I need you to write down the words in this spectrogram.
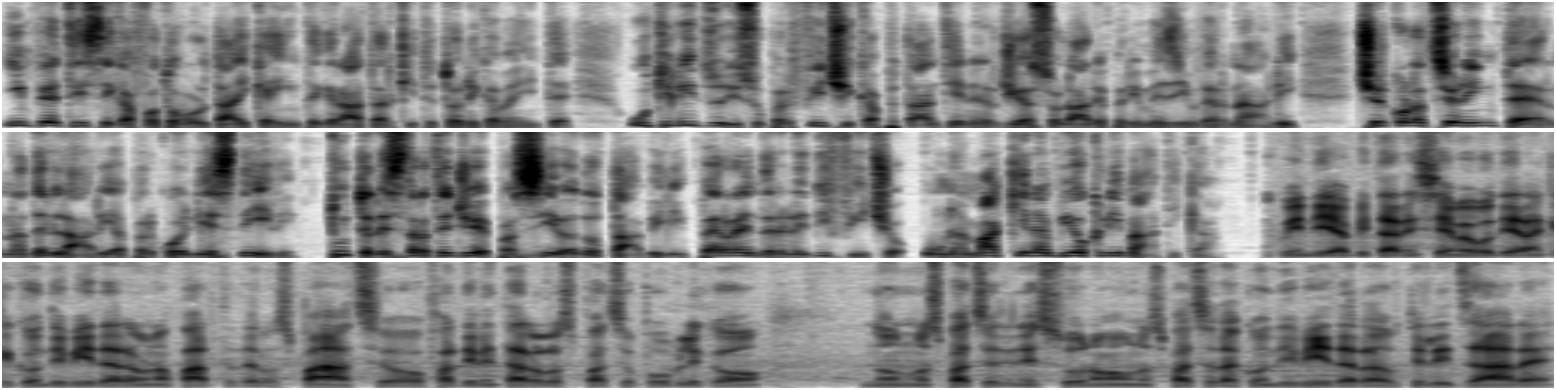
Impiantistica fotovoltaica integrata architettonicamente, utilizzo di superfici captanti energia solare per i mesi invernali, circolazione interna dell'aria per quelli estivi. Tutte le strategie passive adottabili per rendere l'edificio una macchina bioclimatica. Quindi abitare insieme vuol dire anche condividere una parte dello spazio, far diventare lo spazio pubblico non uno spazio di nessuno ma uno spazio da condividere, da utilizzare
